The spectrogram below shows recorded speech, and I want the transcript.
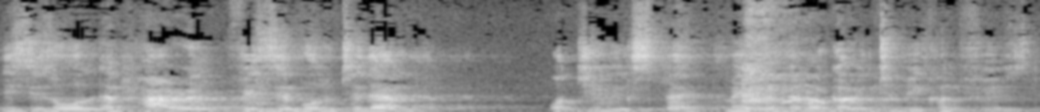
this is all apparent, visible to them. What do you expect? Many of them are going to be confused.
